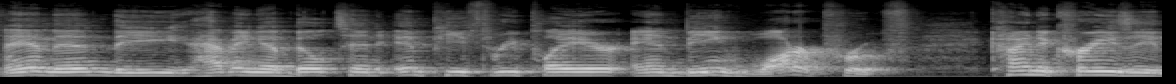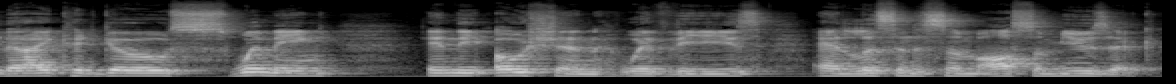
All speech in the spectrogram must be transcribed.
And then the having a built-in MP3 player and being waterproof kind of crazy that I could go swimming in the ocean with these and listen to some awesome music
